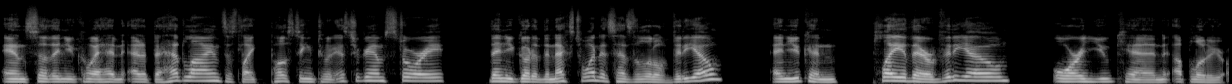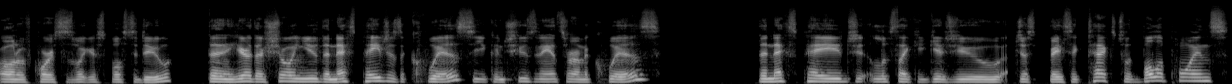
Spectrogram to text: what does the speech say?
And so then you go ahead and edit the headlines. It's like posting to an Instagram story. Then you go to the next one. It has a little video, and you can play their video or you can upload your own, of course, is what you're supposed to do. Then here they're showing you the next page is a quiz. So you can choose an answer on a quiz. The next page looks like it gives you just basic text with bullet points.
